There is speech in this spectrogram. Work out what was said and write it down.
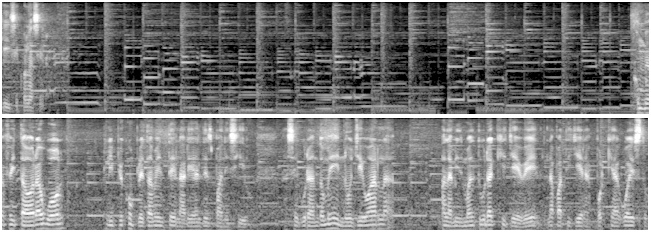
que hice con la acero. Con mi afeitadora Wall limpio completamente el área del desvanecido, asegurándome de no llevarla a la misma altura que lleve la patillera. porque hago esto?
